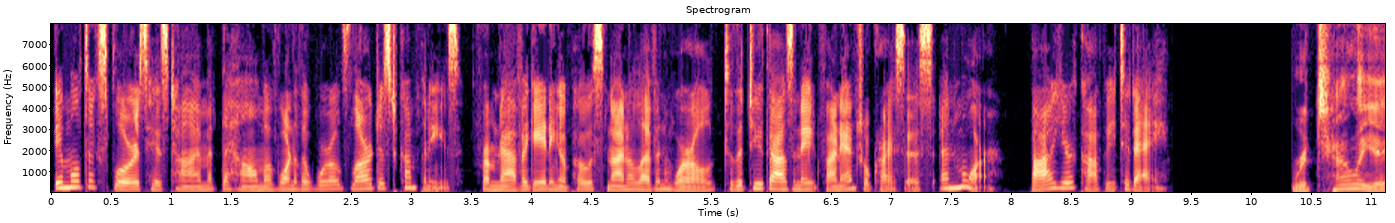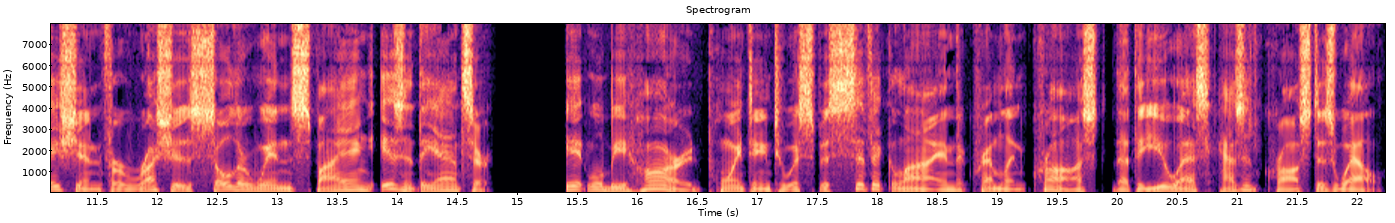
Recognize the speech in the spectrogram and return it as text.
Immelt explores his time at the helm of one of the world's largest companies, from navigating a post 9 11 world to the 2008 financial crisis and more. Buy your copy today. Retaliation for Russia's SolarWinds spying isn't the answer. It will be hard pointing to a specific line the Kremlin crossed that the U.S. hasn't crossed as well.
